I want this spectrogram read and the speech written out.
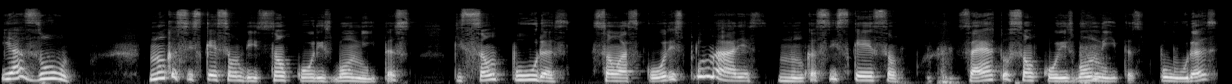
e azul. Nunca se esqueçam disso, são cores bonitas, que são puras, são as cores primárias. Nunca se esqueçam, certo? São cores bonitas, puras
